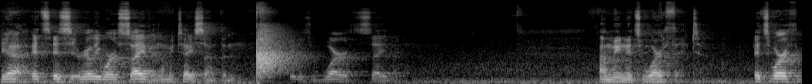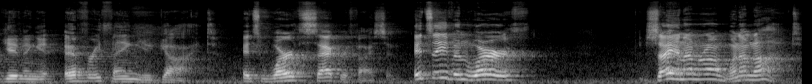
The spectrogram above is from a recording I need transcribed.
yeah, it's, is it really worth saving? Let me tell you something. It is worth saving. I mean, it's worth it. It's worth giving it everything you got. It's worth sacrificing. It's even worth saying I'm wrong when I'm not.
